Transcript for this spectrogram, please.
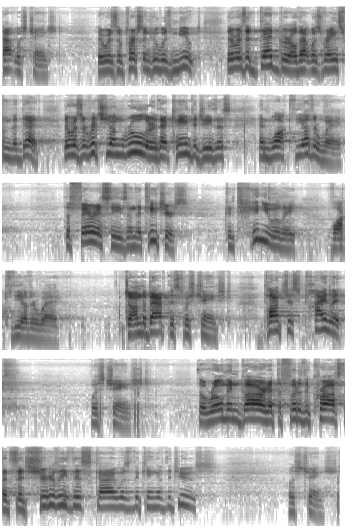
that was changed. There was a person who was mute. There was a dead girl that was raised from the dead. There was a rich young ruler that came to Jesus and walked the other way. The Pharisees and the teachers continually walked the other way. John the Baptist was changed. Pontius Pilate was changed the Roman guard at the foot of the cross that said, Surely this guy was the king of the Jews, was changed.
